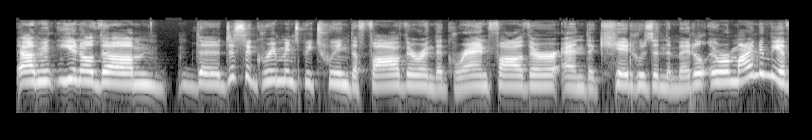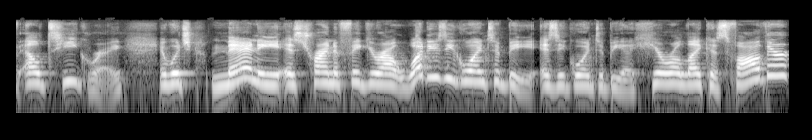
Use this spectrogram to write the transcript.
I mean, you know, the um, the disagreements between the father and the grandfather and the kid who's in the middle. It reminded me of El Tigre, in which Manny is trying to figure out what is he going to be. Is he going to be a hero like his father,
